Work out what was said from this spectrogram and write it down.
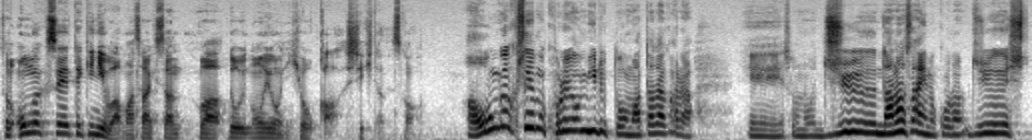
その音楽性的には正明さんはどのように評価してきたんですか？あ音楽性もこれを見るとまただから、えー、その17歳の頃17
